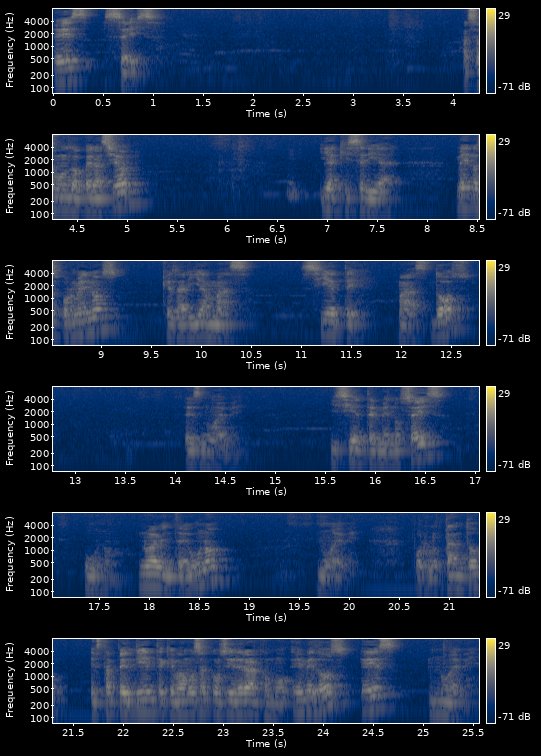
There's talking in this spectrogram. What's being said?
es 6. Hacemos la operación y aquí sería menos por menos quedaría más 7 más 2 es 9 y 7 menos 6 1 9 entre 1 9 por lo tanto esta pendiente que vamos a considerar como M2 es 9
